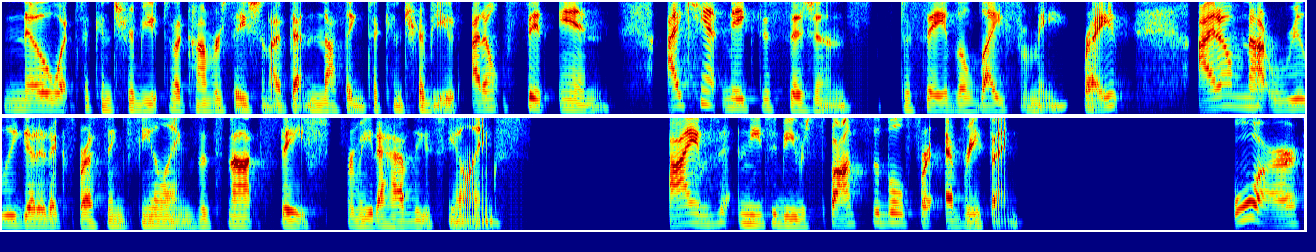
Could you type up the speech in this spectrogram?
know what to contribute to the conversation. I've got nothing to contribute. I don't fit in. I can't make decisions to save the life for me, right? I am not really good at expressing feelings. It's not safe for me to have these feelings. I am need to be responsible for everything. Or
